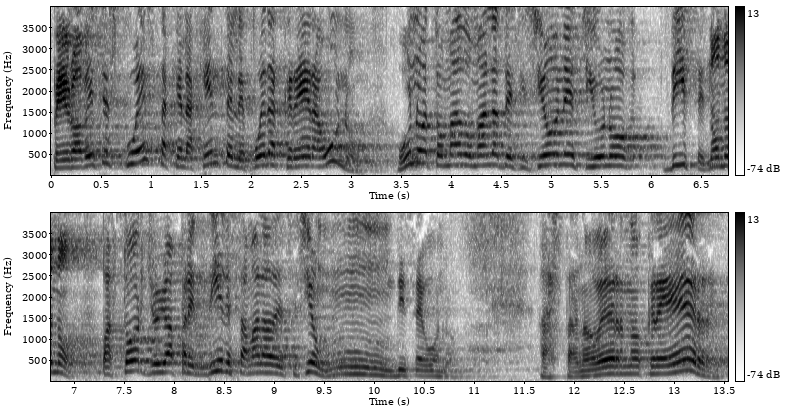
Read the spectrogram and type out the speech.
Pero a veces cuesta que la gente le pueda creer a uno. Uno ha tomado malas decisiones y uno dice, no, no, no, pastor, yo ya aprendí de esta mala decisión, mm, dice uno hasta no ver, no creer,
